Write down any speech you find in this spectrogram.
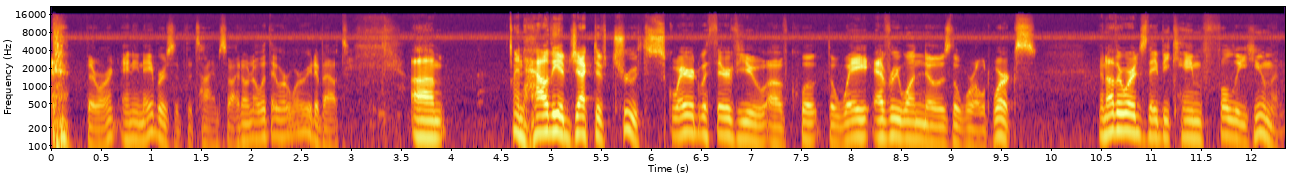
there weren't any neighbors at the time, so I don't know what they were worried about. Um, and how the objective truth squared with their view of, quote, the way everyone knows the world works. In other words, they became fully human.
